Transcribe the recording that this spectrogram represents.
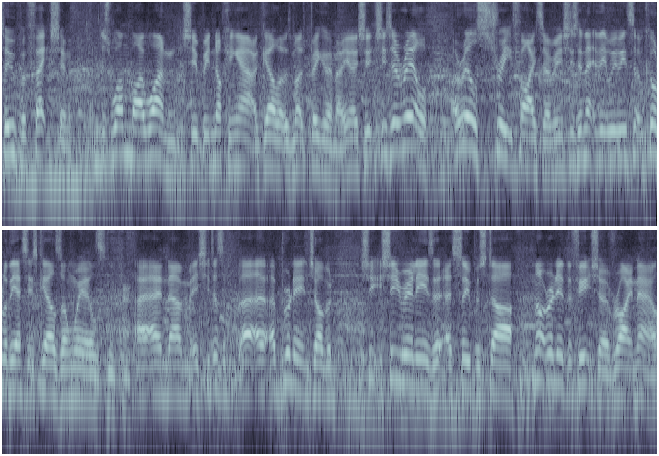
to perfection. And just one by one, she'd be knocking out a girl that was much bigger than her. You know, she, she's a real a real street fighter. I mean, she's in we sort of call her the Essex Girls on Wheels, uh, and um, she does a, a, a, brilliant job. And she she really is a, a superstar. Not really the future of right now.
